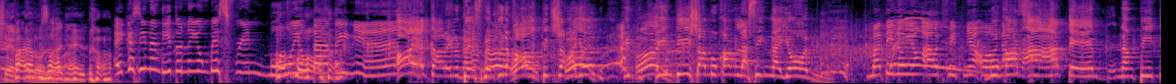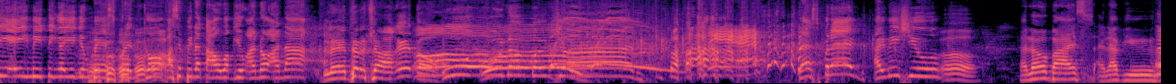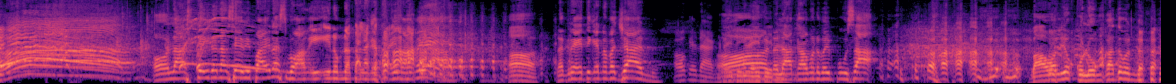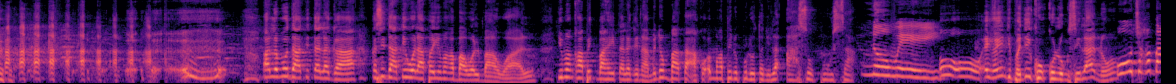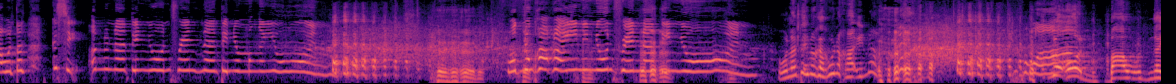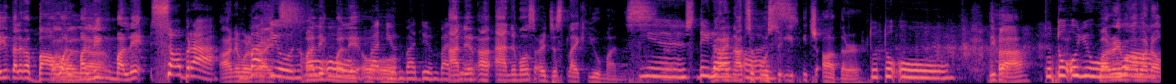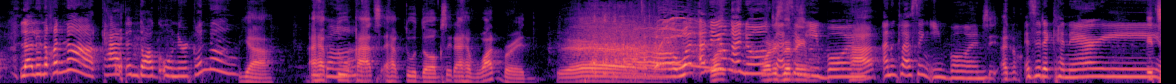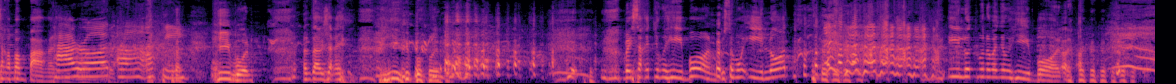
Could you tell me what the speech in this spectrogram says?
Sir Para po Kalolo, sa kanya ito. Ay, kasi nandito na yung best friend mo, Opo. yung tatay niya. Ay, ang taray ng best friend ko. Naka-outfit siya ngayon. Hin- Oy! Hindi siya mukhang lasing ngayon. Matino yung outfit niya. Oh, Mukhang nakas- a-attend ng PTA meeting ngayon yung best friend ko kasi pinatawag yung ano, anak. Leather jacket. Oh. Unang Yan! best friend, I miss you. Hello, boys. I love you. Ah! Oh, last day na ng semifinals. Mukhang iinom na talaga tayo mamaya. Oh, nag-ready ka na ba dyan? Okay lang. Ready, Oh, ready na. nalaga mo na ba yung pusa? Bawal yun, kulong ka dun. Alam mo, dati talaga, kasi dati wala pa yung mga bawal-bawal. Yung mga kapitbahay talaga namin, nung bata ako, ang mga pinupulutan nila, aso, pusa. No way. Oo, eh ngayon, di pwede, kukulong sila, no? Oo, tsaka bawal tal... Kasi ano natin yun, friend natin yung mga yun. Huwag niyong kakainin yun, friend natin yun. Wala tayong magagawa, nakain na. Wow. Noon, bawal, ngayon talaga bawal, Bawal na. maling-mali. Sobra. Animal bad rights. yun. Maling-mali, Oo, oo. Bad yun, bad yun, bad Ani- yun. uh, animals are just like humans. Yes, they We love are not us. supposed to eat each other. Totoo. Di ba? Totoo yun. Para yung mga Wow. manok. Lalo na ka na. Cat and dog owner ka na. Yeah. I have Diba? two cats, I have two dogs, and I have one bird. Yeah. Oh, what, ano What- yung ano, what is the klaseng name? ibon? Ha? Anong klaseng ibon? Si, ano, Is it a canary? It's a Kapampangan Parrot? Ah, okay. Hibon. ang tawag sa akin, hibon. May sakit yung hibon. Gusto mong ilot? ilot mo naman yung hibon.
